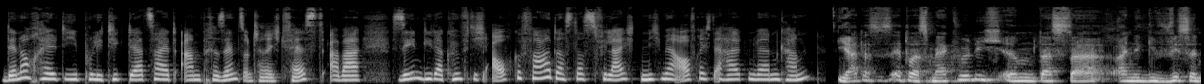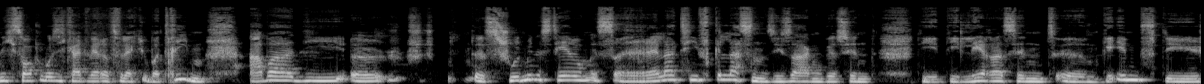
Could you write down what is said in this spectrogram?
Dennoch hält die Politik derzeit am Präsenzunterricht fest. Aber sehen die da künftig auch Gefahr, dass das vielleicht nicht mehr aufrechterhalten werden kann? Ja, das ist etwas merkwürdig, ähm, dass da eine gewisse, nicht Sorglosigkeit wäre es vielleicht übertrieben, aber die, äh, das Schulministerium ist relativ gelassen. Sie sagen, wir sind, die, die Lehrer sind äh, geimpft, die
